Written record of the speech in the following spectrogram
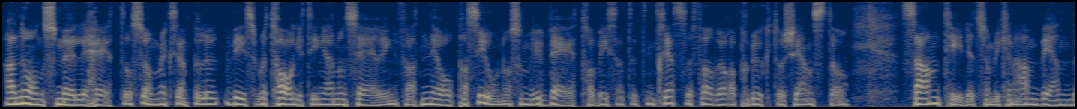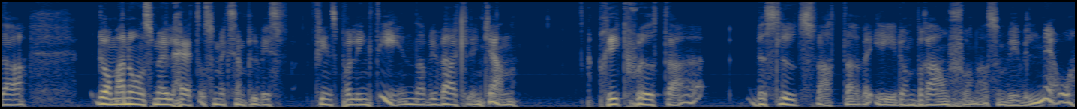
annonsmöjligheter som exempelvis retargeting-annonsering för att nå personer som vi vet har visat ett intresse för våra produkter och tjänster. Samtidigt som vi kan använda de annonsmöjligheter som exempelvis finns på LinkedIn där vi verkligen kan prickskjuta beslutsfattare i de branscherna som vi vill nå.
